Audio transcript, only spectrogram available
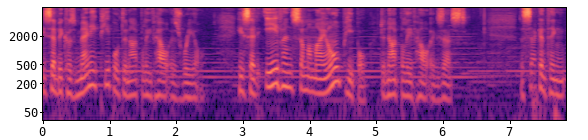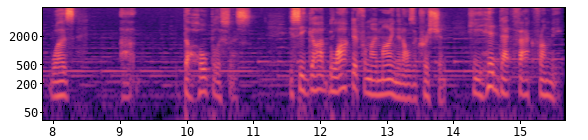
He said, because many people do not believe hell is real. He said, even some of my own people did not believe hell exists. The second thing was uh, the hopelessness. You see, God blocked it from my mind that I was a Christian. He hid that fact from me.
